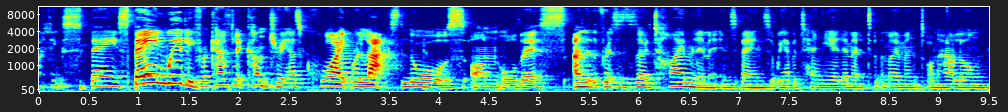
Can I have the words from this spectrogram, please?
I think Spain. Spain, weirdly, for a Catholic country, has quite relaxed laws on all this. And for instance, there's no time limit in Spain, so we have a 10-year limit at the moment on how long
